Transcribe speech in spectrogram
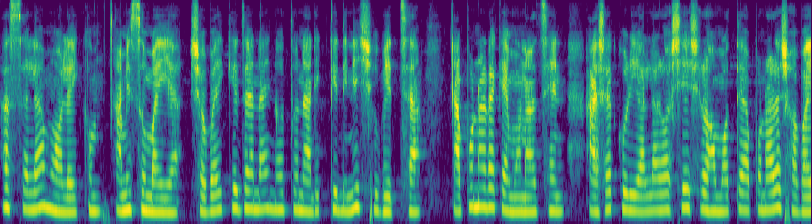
আসসালামু আলাইকুম, আমি সুমাইয়া। সবাইকে জানাই নতুন আরেকটি দিনের শুভেচ্ছা। আপনারা কেমন আছেন? আশা করি আল্লাহর অশেষ রহমতে আপনারা সবাই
